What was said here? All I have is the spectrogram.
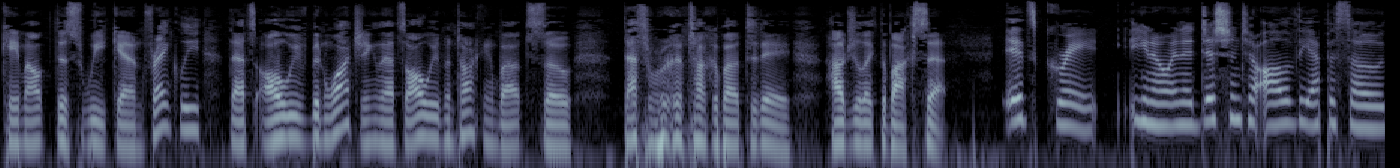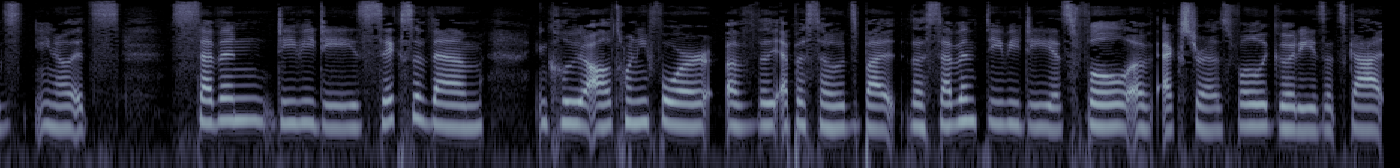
came out this weekend. Frankly, that's all we've been watching. That's all we've been talking about. So that's what we're going to talk about today. How'd you like the box set? It's great. You know, in addition to all of the episodes, you know, it's seven DVDs, six of them include all 24 of the episodes, but the seventh DVD is full of extras, full of goodies. It's got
